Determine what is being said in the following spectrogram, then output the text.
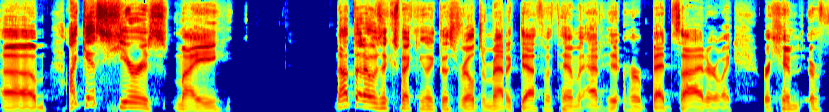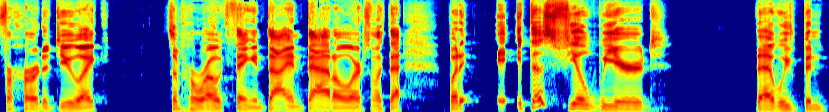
Um, I guess here is my. Not that I was expecting like this real dramatic death with him at hi- her bedside, or like for him or for her to do like some heroic thing and die in battle or something like that. But it, it, it does feel weird that we've been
